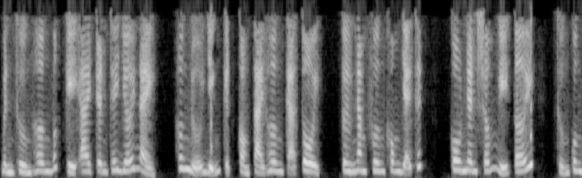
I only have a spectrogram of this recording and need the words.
bình thường hơn bất kỳ ai trên thế giới này, hơn nữa diễn kịch còn tài hơn cả tôi, từ Nam Phương không giải thích, cô nên sớm nghĩ tới, Thượng Quân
